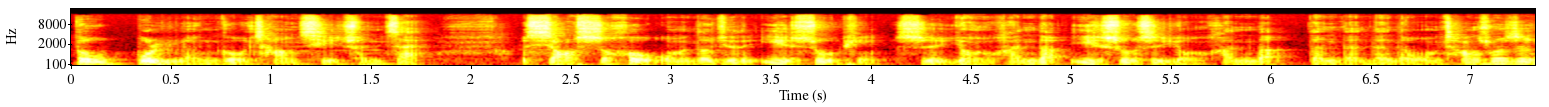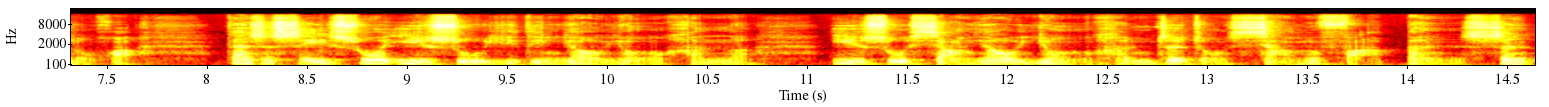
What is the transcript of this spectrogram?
都不能够长期存在。小时候我们都觉得艺术品是永恒的，艺术是永恒的，等等等等，我们常说这种话。但是谁说艺术一定要永恒呢？艺术想要永恒这种想法本身。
